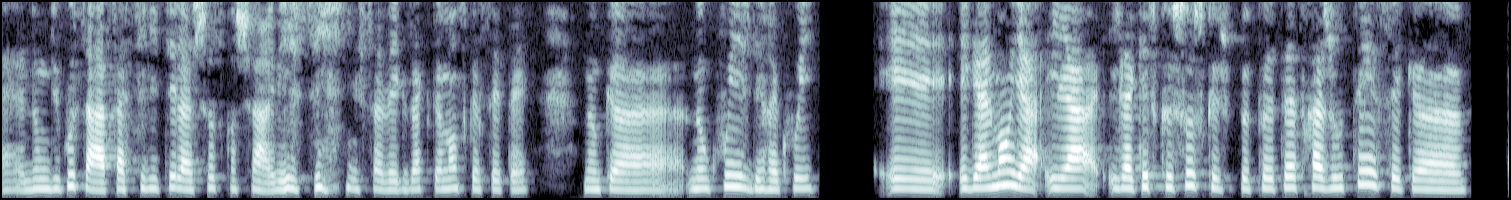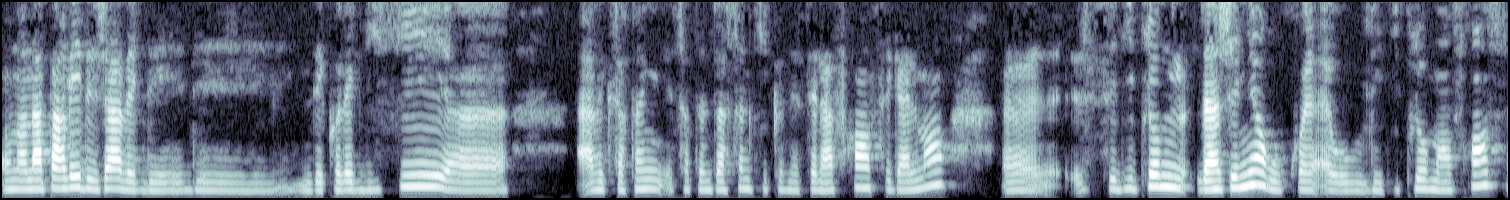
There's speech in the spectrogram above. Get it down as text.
Euh, donc du coup, ça a facilité la chose quand je suis arrivée ici. Ils savaient exactement ce que c'était. Donc, euh, donc oui, je dirais que oui. Et également, il y a, il y a, il y a quelque chose que je peux peut-être ajouter, c'est que on en a parlé déjà avec des, des, collègues d'ici, euh, avec certaines, certaines personnes qui connaissaient la France également. Ces diplômes d'ingénieur ou, ou les diplômes en France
